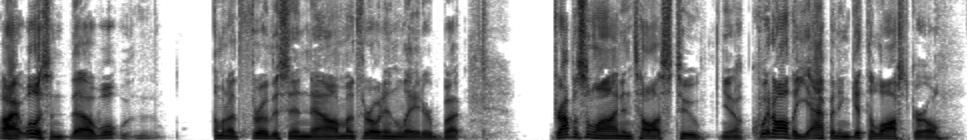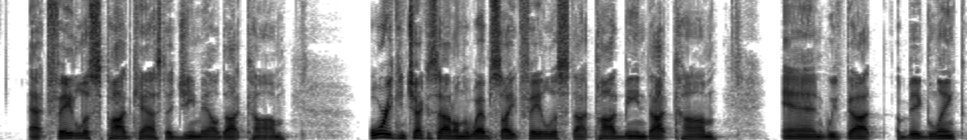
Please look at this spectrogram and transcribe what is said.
all right. Well, listen. Uh, we'll, I'm going to throw this in now. I'm going to throw it in later, but drop us a line and tell us to, you know, quit all the yapping and get the Lost Girl at fatalistpodcast at gmail.com. Or you can check us out on the website, fatalist.podbean.com. And we've got a big link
